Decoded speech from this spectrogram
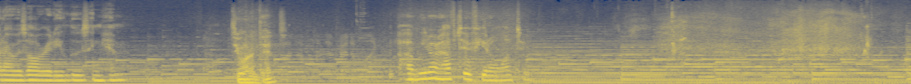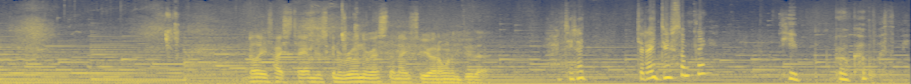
but I was already losing him. Do you want to dance? Uh, we don't have to if you don't want to. Belly, if I stay, I'm just gonna ruin the rest of the night for you. I don't want to do that. Did I did I do something? He broke up with me.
